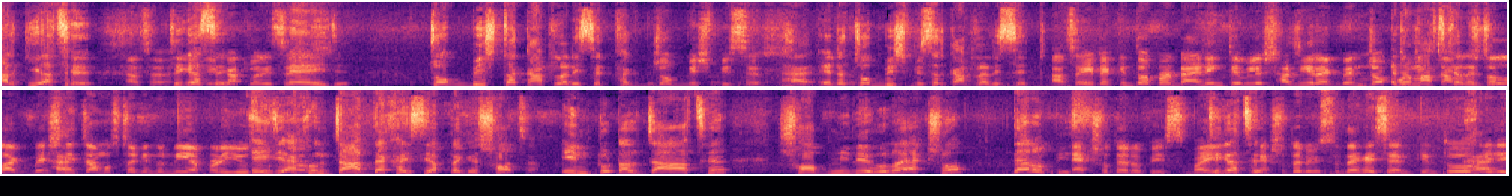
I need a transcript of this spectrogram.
আর কি আছে? আচ্ছা, ঠিক আছে? কাটলারি এই যে চব্বিশটা কাটলারি সেট থাকবে। চব্বিশ পিসের হ্যাঁ এটা চব্বিশ পিসের কাটলারি সেট আচ্ছা এটা কিন্তু আপনার ডাইনিং টেবিলে সাজিয়ে রাখবেন। যখন চামচটা লাগবে সেই হ্যাঁ। চামচটা কিন্তু নিয়ে আপনারা ইউজ এই যে এখন যা দেখাইছি আপনাকে সব। আচ্ছা। ইন টোটাল যা আছে সব মিলিয়ে হলো একশো তেরো পিস একশো তেরো পিস ভাই ঠিক আছে। একশো তেরো পিস দেখাইছেন কিন্তু হ্যাঁ। এই যে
